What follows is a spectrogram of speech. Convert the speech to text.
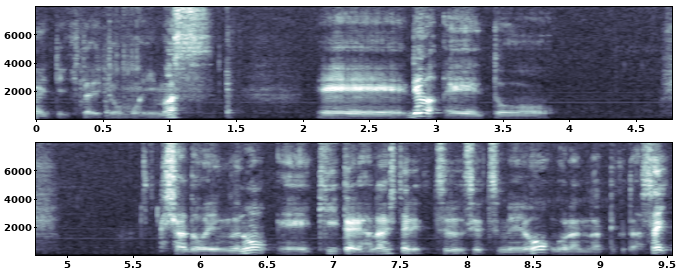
えていきたいと思います、えー、ではえっ、ー、とシャドーイングの、え聞いたり話したりする説明をご覧になってください。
